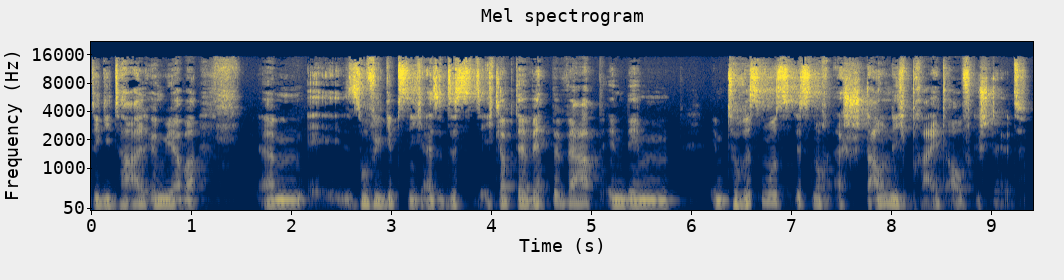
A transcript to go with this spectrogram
digital irgendwie, aber ähm, so viel gibt's nicht. Also das, ich glaube, der Wettbewerb in dem im Tourismus ist noch erstaunlich breit aufgestellt.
